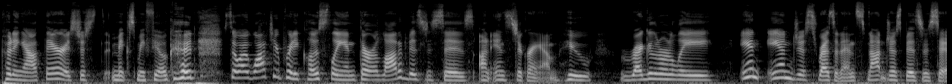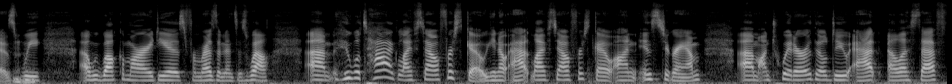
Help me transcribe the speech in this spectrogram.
putting out there. It's just it makes me feel good. So I watch it pretty closely and there are a lot of businesses on Instagram who regularly and and just residents, not just businesses. We uh, we welcome our ideas from residents as well, um, who will tag Lifestyle Frisco. You know, at Lifestyle Frisco on Instagram, um, on Twitter they'll do at LSF.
